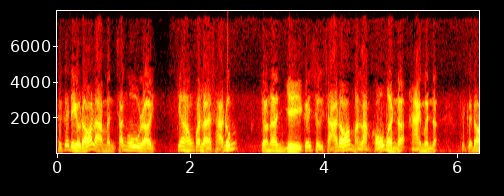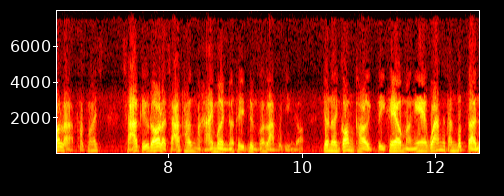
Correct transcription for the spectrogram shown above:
Thì cái điều đó là mình xả ngu rồi chứ không phải là xả đúng. Cho nên vì cái sự xả đó mà làm khổ mình đó hại mình đó thì cái đó là phật nói xả kiểu đó là xả thân mà hại mình đó thì đừng có làm cái chuyện đó. Cho nên có một thời tỳ kheo mà nghe quán cái thân bất tịnh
